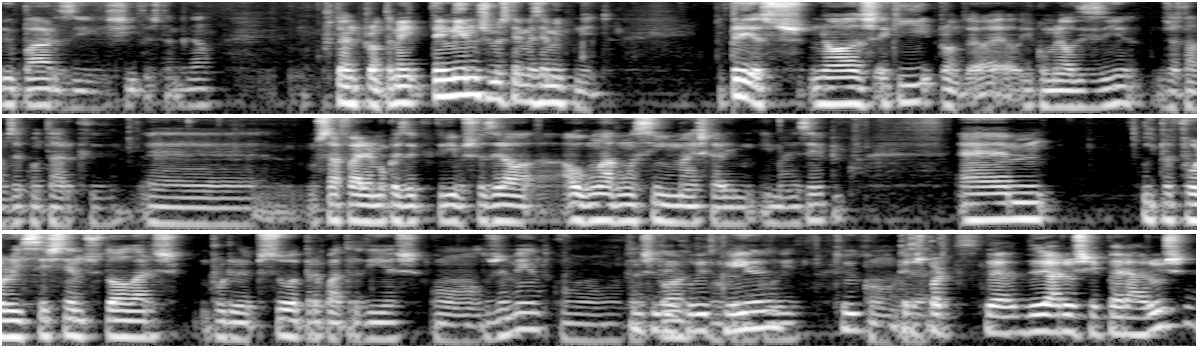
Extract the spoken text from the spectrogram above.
leopardos e chitas também não. Portanto, pronto, também tem menos, mas, tem, mas é muito bonito. Preços, nós aqui, pronto, eh, e como ele dizia, já estávamos a contar que eh, o Safari era uma coisa que queríamos fazer a, algum lado um assim mais caro e, e mais épico. Ehm, e para foram 600 dólares por pessoa para 4 dias com alojamento, com transporte, incluído com comida. incluído. Tudo. Com- Transporte de, de Arusha para Arusha,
